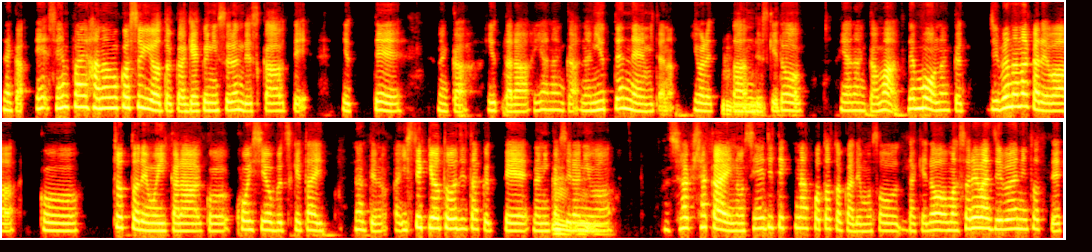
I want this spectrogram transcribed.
なんか、え、先輩花婿修行とか逆にするんですか？って言って、なんか言ったら、いや、なんか何言ってんねんみたいな言われたんですけど、いや、なんかまあ、でもなんか自分の中では、こう、ちょっとでもいいから、こう、小石をぶつけたい、なんていうの、あ一石を投じたくって、何かしらには、社社会の政治的なこととかでもそうだけど、まあ、それは自分にとって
